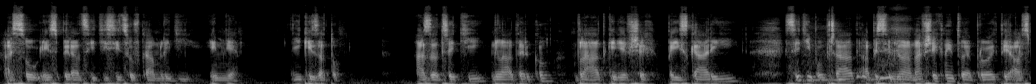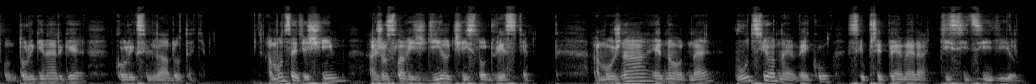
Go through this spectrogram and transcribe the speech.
a jsou inspirací tisícovkám lidí, i mě. Díky za to. A za třetí, milá Terko, vládkyně všech pejskárií, chci ti popřát, aby si měla na všechny tvoje projekty alespoň tolik energie, kolik si měla doteď. A moc se těším, až oslavíš díl číslo 200. A možná jednoho dne, v úcíhodném věku, si připijeme na tisící díl.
